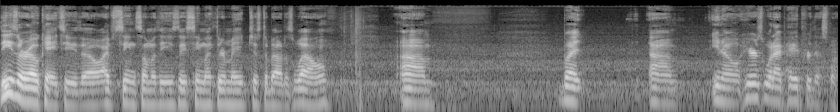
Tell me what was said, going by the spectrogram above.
these are okay too, though. I've seen some of these, they seem like they're made just about as well. Um, but, um, you know, here's what I paid for this one.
